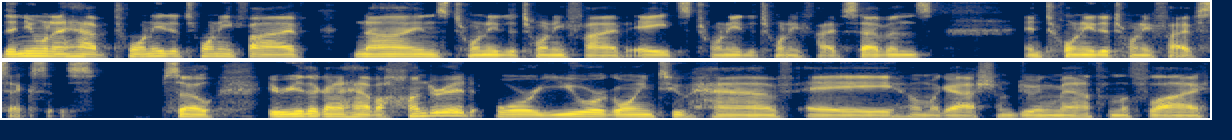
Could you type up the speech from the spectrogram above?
Then you want to have 20 to 25 nines, 20 to 25 eights, 20 to 25 sevens, and 20 to 25 sixes. So you're either going to have 100 or you are going to have a, oh my gosh, I'm doing math on the fly,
